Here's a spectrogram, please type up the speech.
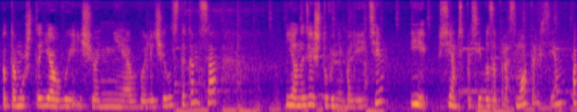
потому что я, увы, еще не вылечилась до конца. Я надеюсь, что вы не болеете. И всем спасибо за просмотр, всем пока!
